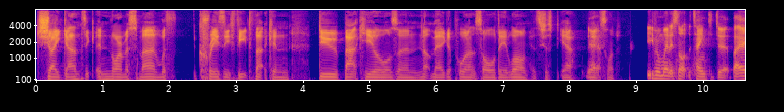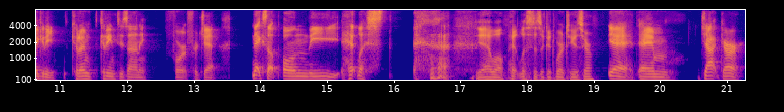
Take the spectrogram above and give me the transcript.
gigantic, enormous man with crazy feet that can do back heels and nutmeg opponents all day long. It's just, yeah, Yeah. excellent. even when it's not the time to do it. But I agree. Karim Kareem Tuzani for for Jet. Next up on the hit list. Yeah, well, hit list is a good word to use here. yeah, um, Jack Gurr.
